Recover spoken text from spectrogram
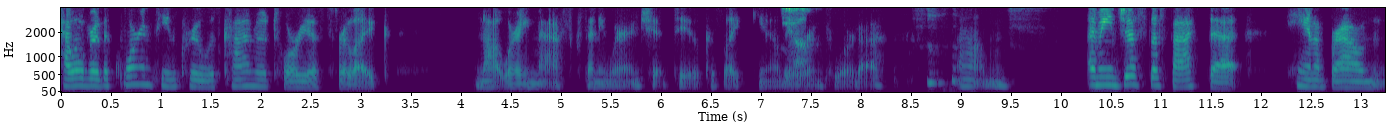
However, the quarantine crew was kind of notorious for like not wearing masks anywhere and shit too, because like you know they Yeah. were in Florida. um, I mean, just the fact that Hannah Brown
